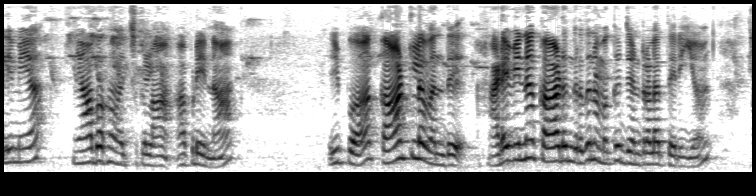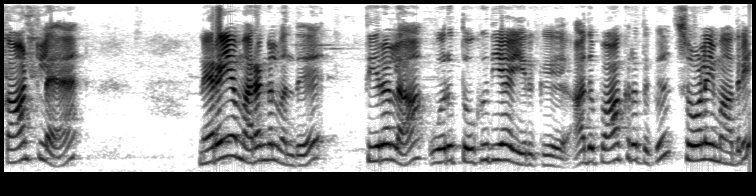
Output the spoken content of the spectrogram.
எளிமையாக ஞாபகம் வச்சுக்கலாம் அப்படின்னா இப்போ காட்டில் வந்து அடவினா காடுங்கிறது நமக்கு ஜென்ரலாக தெரியும். காட்டில் நிறைய மரங்கள் வந்து திரளாக ஒரு தொகுதியாக இருக்குது அது பார்க்குறதுக்கு சோலை மாதிரி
